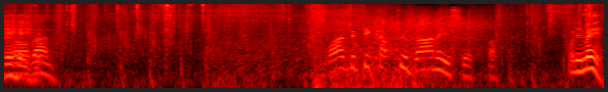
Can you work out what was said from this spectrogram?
Well done. Why'd you pick up two bounties, you fucker? What do you mean?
